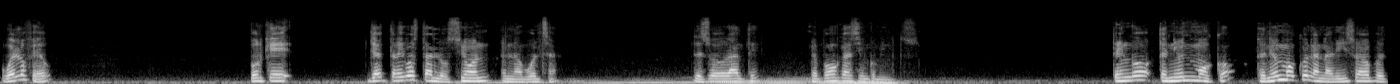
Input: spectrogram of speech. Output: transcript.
Huelo feo. Porque ya traigo hasta loción en la bolsa. Desodorante. Me pongo cada cinco minutos. Tengo, tenía un moco Tenía un moco en la nariz, pues,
